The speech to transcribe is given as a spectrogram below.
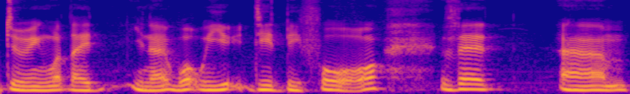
doing what they, you know, what we did before, that um,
